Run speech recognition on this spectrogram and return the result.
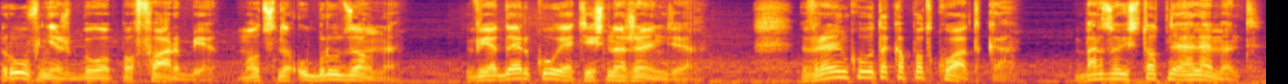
również było po farbie, mocno ubrudzone. W wiaderku jakieś narzędzia. W ręku taka podkładka. Bardzo istotny element.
